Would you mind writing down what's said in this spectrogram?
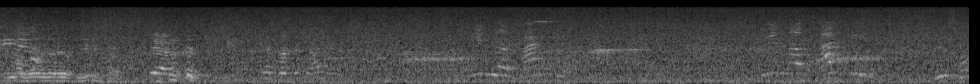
You know, gotta have the eating time. Yeah. They're perfect timing. Yeah. I think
